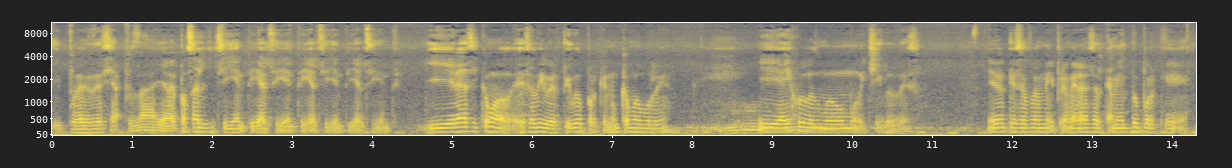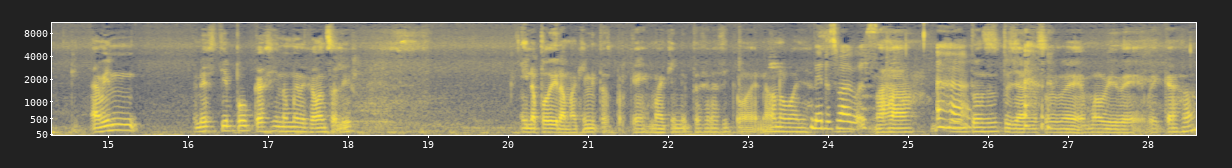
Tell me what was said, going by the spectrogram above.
y pues decía, pues nada, ya me pasa al siguiente y al siguiente y al siguiente y al siguiente. Y era así como eso divertido porque nunca me aburría. Y hay juegos muy, muy chidos de eso. Yo creo que ese fue mi primer acercamiento porque a mí en, ese tiempo casi no me dejaban salir. Y no puedo ir a maquinitas porque maquinitas era así como de no, no vaya. De los vagos. Ajá. Ajá. Entonces pues ya después me moví de, de casa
